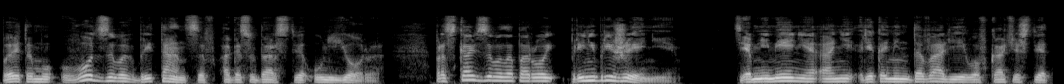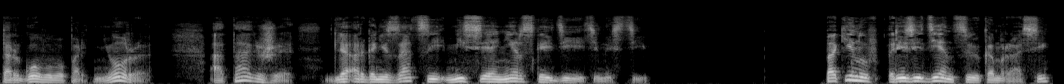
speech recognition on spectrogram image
поэтому в отзывах британцев о государстве Уньора проскальзывало порой пренебрежение. Тем не менее, они рекомендовали его в качестве торгового партнера, а также для организации миссионерской деятельности. Покинув резиденцию Камраси,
